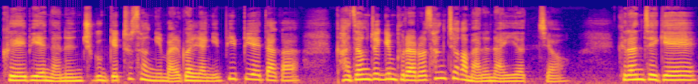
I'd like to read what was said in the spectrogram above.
그에 비해 나는 주근깨 투성이 말괄량이 삐삐에다가 가정적인 불화로 상처가 많은 아이였죠. 그런 제게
